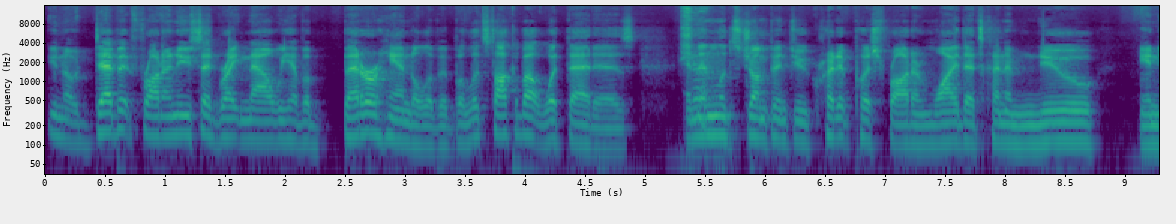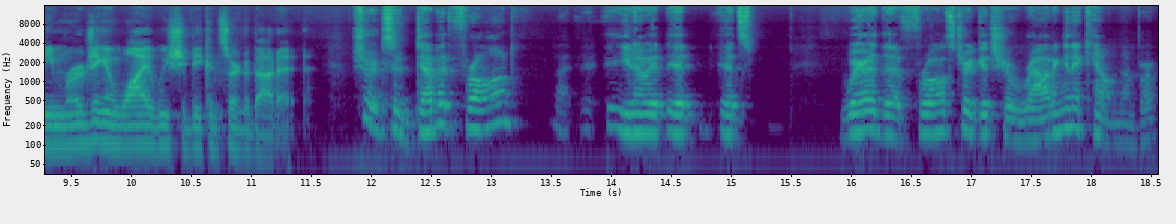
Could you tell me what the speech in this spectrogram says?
you know debit fraud. I know you said right now we have a better handle of it, but let's talk about what that is, sure. and then let's jump into credit push fraud and why that's kind of new and emerging, and why we should be concerned about it. Sure. So debit fraud, you know, it, it it's where the fraudster gets your routing and account number,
